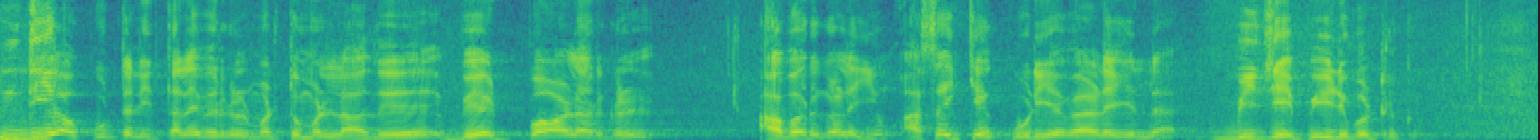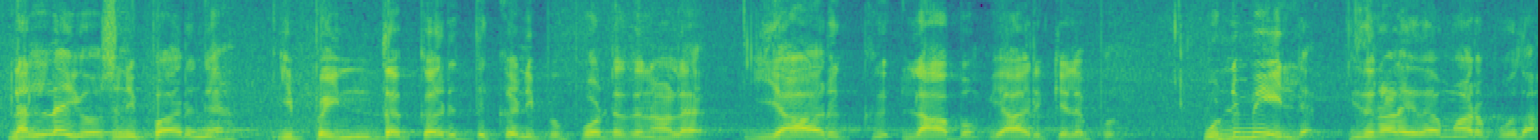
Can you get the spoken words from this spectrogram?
இந்தியா கூட்டணி தலைவர்கள் மட்டுமல்லாது வேட்பாளர்கள் அவர்களையும் அசைக்கக்கூடிய வேலையில் பிஜேபி ஈடுபட்டிருக்கு. நல்ல யோசனை பாருங்கள் இப்போ இந்த கருத்து கணிப்பு போட்டதுனால யாருக்கு லாபம் யாருக்கு இழப்பு? ஒன்றுமே இல்லை. இதனால் எதாவது மாறப்போதா?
